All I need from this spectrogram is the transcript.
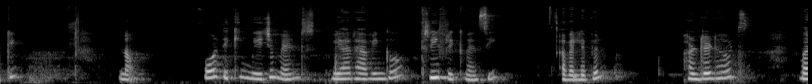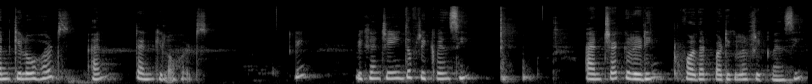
Okay. Now for taking measurements we are having a three frequency available. 100 hertz 1 kilohertz and 10 kilohertz. Okay. We can change the frequency and check reading for that particular frequency.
